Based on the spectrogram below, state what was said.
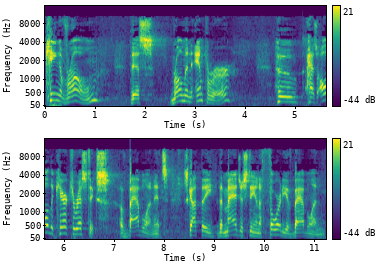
king of Rome, this Roman emperor who has all the characteristics of Babylon. It's, it's got the, the majesty and authority of Babylon.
